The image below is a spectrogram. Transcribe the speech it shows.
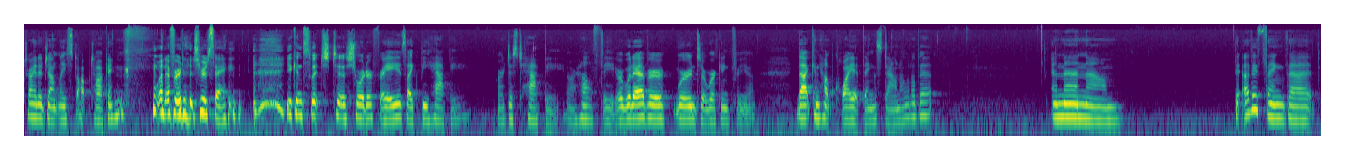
try to gently stop talking, whatever it is you're saying. You can switch to a shorter phrase like be happy, or just happy, or healthy, or whatever words are working for you. That can help quiet things down a little bit. And then um, the other thing that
